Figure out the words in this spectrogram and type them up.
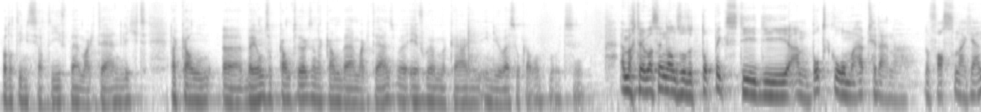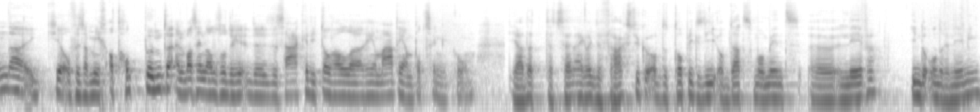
wat het initiatief bij Martijn ligt. Dat kan uh, bij ons op kantoor zijn, dat kan bij Martijn zijn. Even hebben elkaar in, in de US ook al ontmoet. En Martijn, wat zijn dan zo de topics die, die aan bod komen? Heb je daar een, vaste agenda? Ik, of is dat meer ad hoc punten? En wat zijn dan zo de, de, zaken die toch al uh, regelmatig aan bod zijn gekomen? Ja, dat, dat zijn eigenlijk de vraagstukken of de topics die op dat moment uh, leven in de onderneming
